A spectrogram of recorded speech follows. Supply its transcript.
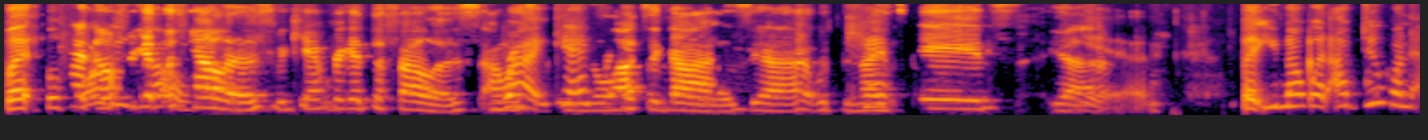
but before yeah, don't forget go, the fellas. We can't forget the fellas. I right, can't lots of guys. Yeah, with the can't, nice shades. Yeah. yeah. But you know what? I do want to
